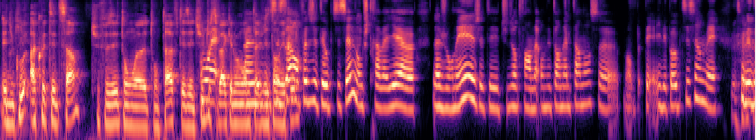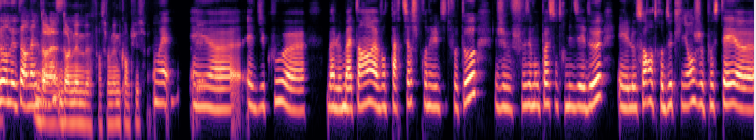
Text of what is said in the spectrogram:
Et du coup, à côté de ça, tu faisais ton, euh, ton taf, tes études. Je Ouais. sais pas à quel moment de ta Bah, vie t'en C'est étais. ça, en fait, j'étais opticienne, donc je travaillais euh, la journée, j'étais étudiante, enfin, on était en alternance, euh, bon, il n'est pas opticien, mais tous les deux, on était en Dans, la- alternance. dans le même, enfin, sur le même campus. ouais. Ouais, et, euh, et du coup, euh, bah, le matin, avant de partir, je prenais mes petites photos, je faisais mon post entre midi et deux, et le soir, entre deux clients, je postais, euh,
